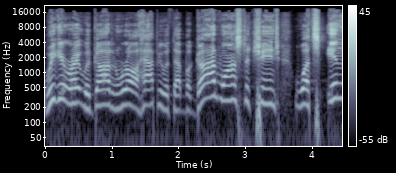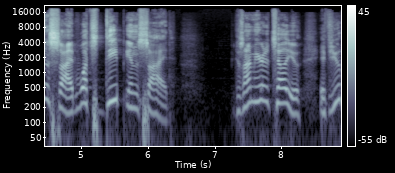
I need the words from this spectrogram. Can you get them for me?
We get right with God and we're all happy with that, but God wants to change what's inside, what's deep inside. Because I'm here to tell you if you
